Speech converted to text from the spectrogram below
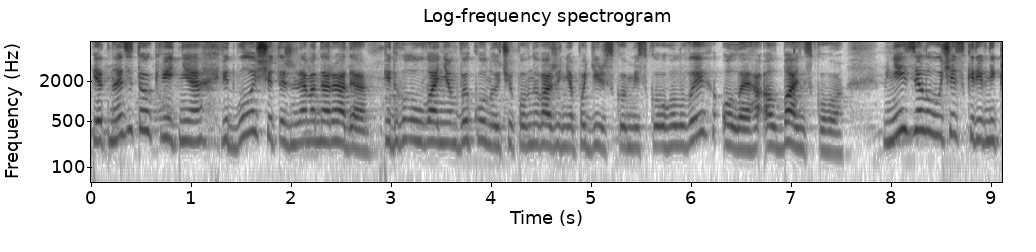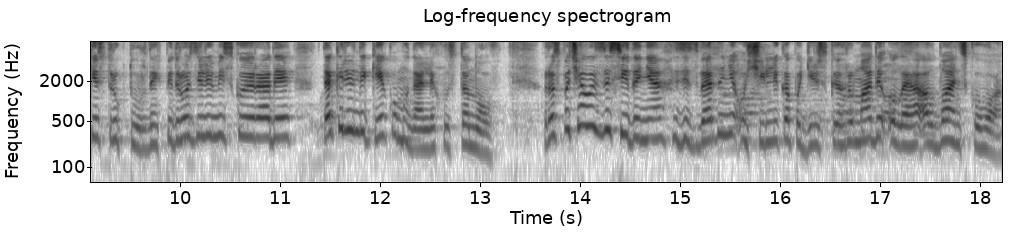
15 квітня відбулася щотижнева нарада під головуванням виконуючого повноваження подільського міського голови Олега Албанського. В ній взяли участь керівники структурних підрозділів міської ради та керівники комунальних установ. Розпочалось засідання зі звернення очільника подільської громади Олега Албанського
